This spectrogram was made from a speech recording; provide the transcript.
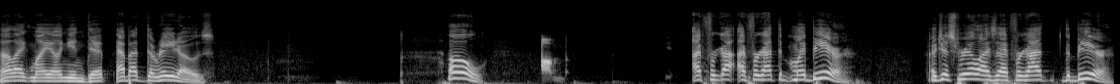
I like my onion dip. How about Doritos? Oh, I'm I forgot. I forgot the, my beer. I just realized I forgot the beer.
